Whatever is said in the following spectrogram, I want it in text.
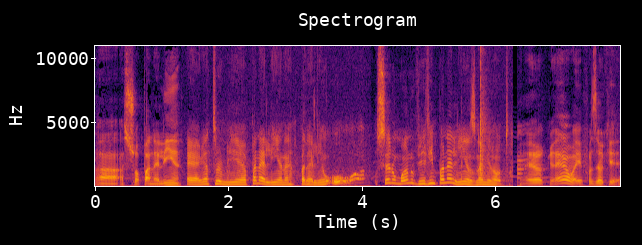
A, a sua panelinha? É, a minha turminha, é panelinha, né? Panelinha. O, o ser humano vive em panelinhas, né, Minuto? É, é ué, fazer o quê?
